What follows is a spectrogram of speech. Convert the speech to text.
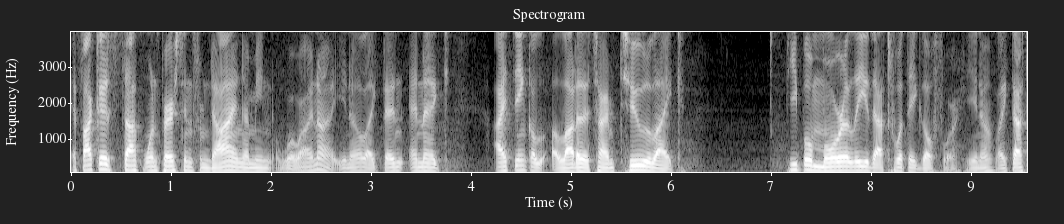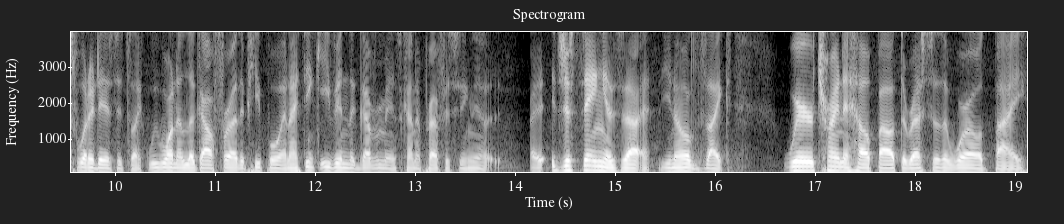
if I could stop one person from dying, I mean, well, why not? You know, like then and like I think a, a lot of the time too, like people morally, that's what they go for. You know, like that's what it is. It's like we want to look out for other people, and I think even the government is kind of prefacing that. uh, It's just saying is that you know, it's like we're trying to help out the rest of the world by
